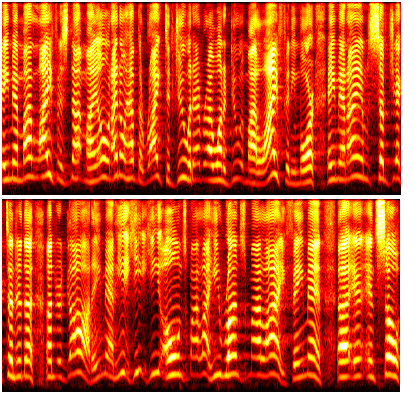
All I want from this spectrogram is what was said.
amen. My life is not my own. I don't have the right to do whatever I want to do with my life anymore. Amen. I am subject under the under God. Amen. He he, he owns my life. He runs my life. Amen. Uh, and, and, so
